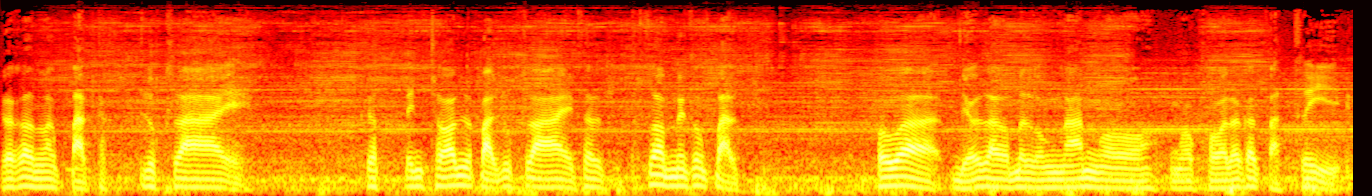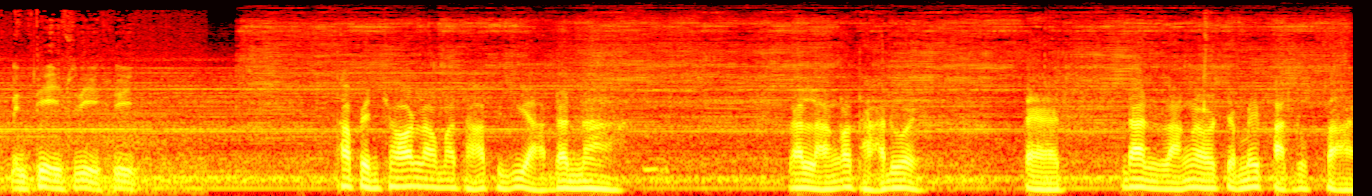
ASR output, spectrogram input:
แล้วก็มาปัดลูกทราย ก็เป็นช้อนมาปัดลูกทรายถ้าซ่อมไม่ต้องปัด เพราะว่าเดี๋ยวเรามาลงน้ำงองอคอแล้วก็ตัดซี่เป็นซี่ซี่ซี่ถ้าเป็นช้อนเรามาถาผิวหยาบด้านหน้า ด้านหลังก็ถาด้วย แต่ด้านหลังเราจะไม่ปัดลูกทราย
